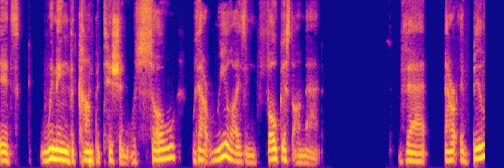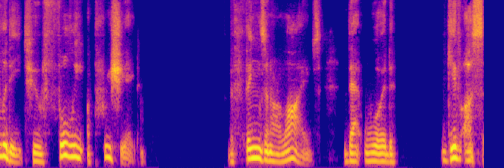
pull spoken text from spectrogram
it's winning the competition. We're so, without realizing, focused on that, that our ability to fully appreciate the things in our lives that would give us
